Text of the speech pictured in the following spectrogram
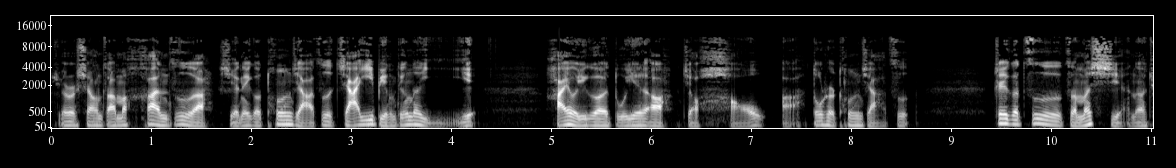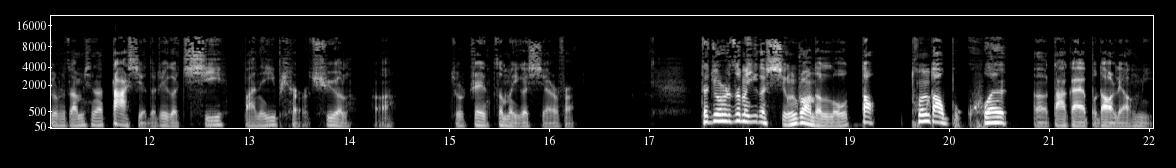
就是像咱们汉字啊，写那个通假字甲乙丙丁的乙，还有一个读音啊叫豪啊，都是通假字。这个字怎么写呢？就是咱们现在大写的这个七，把那一撇去了啊，就是这这么一个写法。它就是这么一个形状的楼道，通道不宽，呃，大概不到两米，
